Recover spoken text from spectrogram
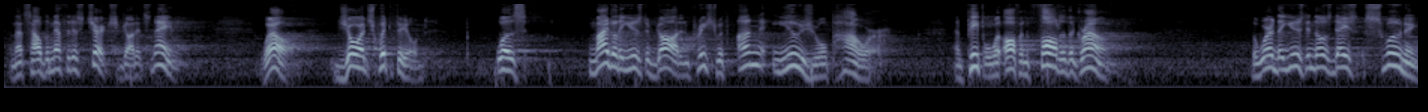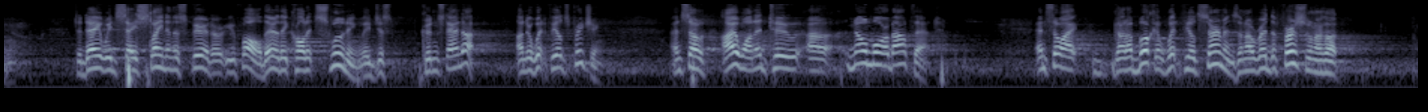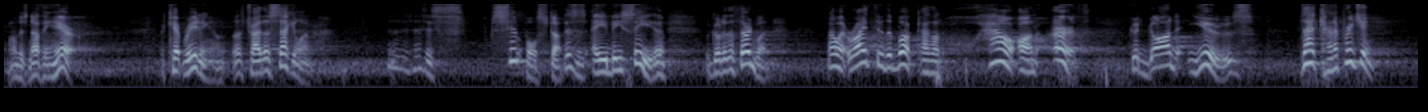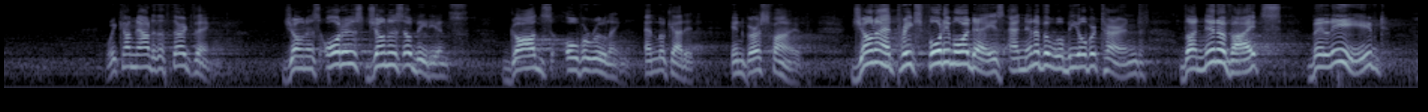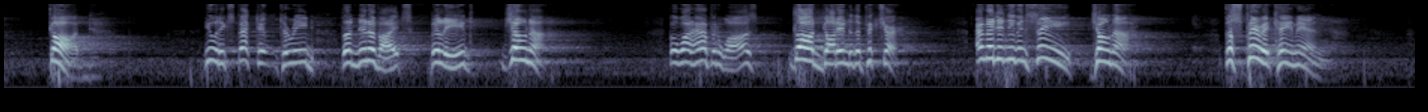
And that's how the Methodist Church got its name. Well, George Whitefield was mightily used of God and preached with unusual power. And people would often fall to the ground. The word they used in those days, swooning. Today we'd say slain in the spirit or you fall. There they called it swooning. They just couldn't stand up under Whitefield's preaching. And so I wanted to uh, know more about that. And so I got a book of Whitefield's sermons and I read the first one. I thought, well, there's nothing here. I kept reading. Let's try the second one. This is simple stuff. This is ABC. We go to the third one. And I went right through the book. I thought, how on earth could God use that kind of preaching? We come now to the third thing Jonah's orders, Jonah's obedience, God's overruling. And look at it in verse 5. Jonah had preached 40 more days, and Nineveh will be overturned. The Ninevites believed God. You would expect it to read, The Ninevites believed Jonah. But what happened was, God got into the picture. And they didn't even see Jonah. The Spirit came in.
